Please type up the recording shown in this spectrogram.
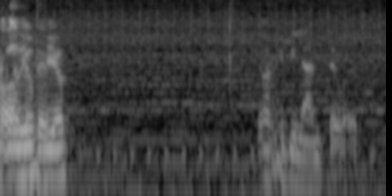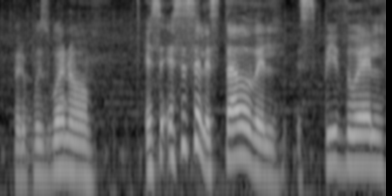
Oh, Dios mío. Qué horripilante, güey. Pero pues bueno, ese, ese, es el estado del Speed Duel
